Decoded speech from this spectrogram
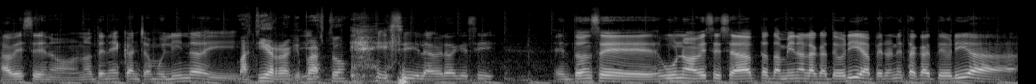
a veces no, no tenés canchas muy lindas y... Más tierra que pasto. Y sí, la verdad que sí. Entonces uno a veces se adapta también a la categoría, pero en esta categoría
